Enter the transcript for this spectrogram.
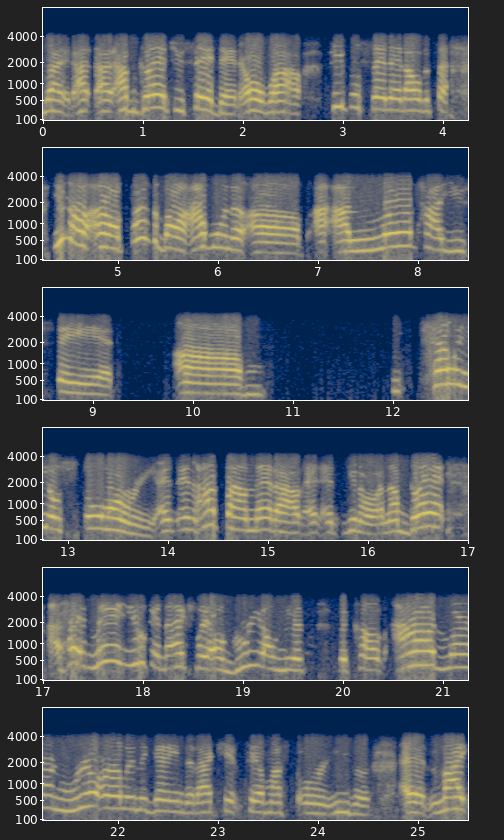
Right. I, I I'm glad you said that. Oh wow. People say that all the time. You know, uh first of all, I want to uh I, I love how you said um telling your story and and I found that out and, and you know and I'm glad I hey me and you can actually agree on this because I learned real early in the game that I can't tell my story either and like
